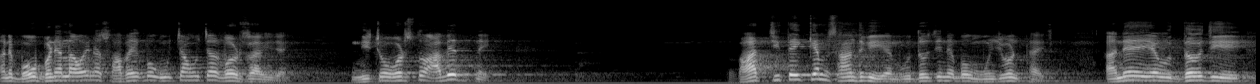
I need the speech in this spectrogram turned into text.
અને બહુ ભણેલા હોય ને, સ્વાભાવિક બહુ ઊંચા ઊંચા વર્ડ્સ આવી જાય. નીચો વર્ડ્સ તો આવે જ નહીં. વાતચીતે કેમ સાંધવી એમ? ઉદ્ધવજીને બહુ મૂંઝવણ થાય છે. અને એ ઉદ્ધવજી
